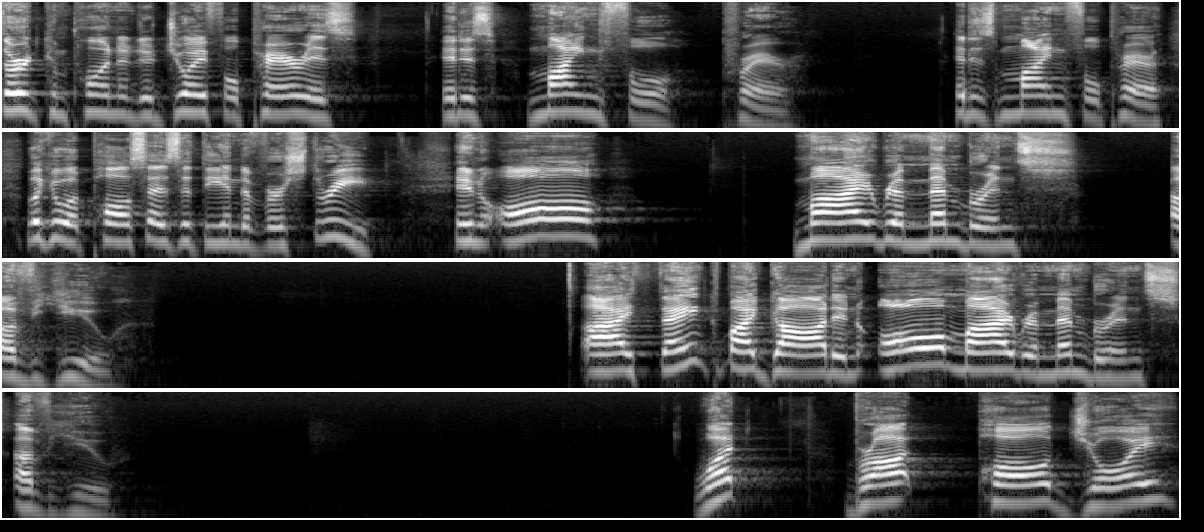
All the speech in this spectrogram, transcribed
Third component of joyful prayer is it is mindful prayer. It is mindful prayer. Look at what Paul says at the end of verse 3 In all my remembrance of you. I thank my God in all my remembrance of you. What brought Paul joy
